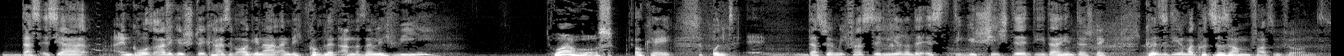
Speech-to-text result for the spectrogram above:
Das ist ja ein großartiges Stück, heißt im Original eigentlich komplett anders, nämlich wie? Warhorse. Okay. Und äh, das für mich Faszinierende ist die Geschichte, die dahinter steckt. Können Sie die noch mal kurz zusammenfassen für uns?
